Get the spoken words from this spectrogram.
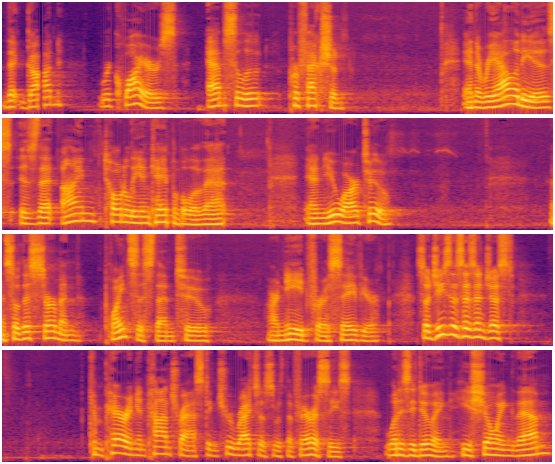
that God requires absolute perfection. And the reality is is that I'm totally incapable of that and you are too. And so this sermon points us then to our need for a savior. So Jesus isn't just comparing and contrasting true righteousness with the Pharisees. What is he doing? He's showing them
